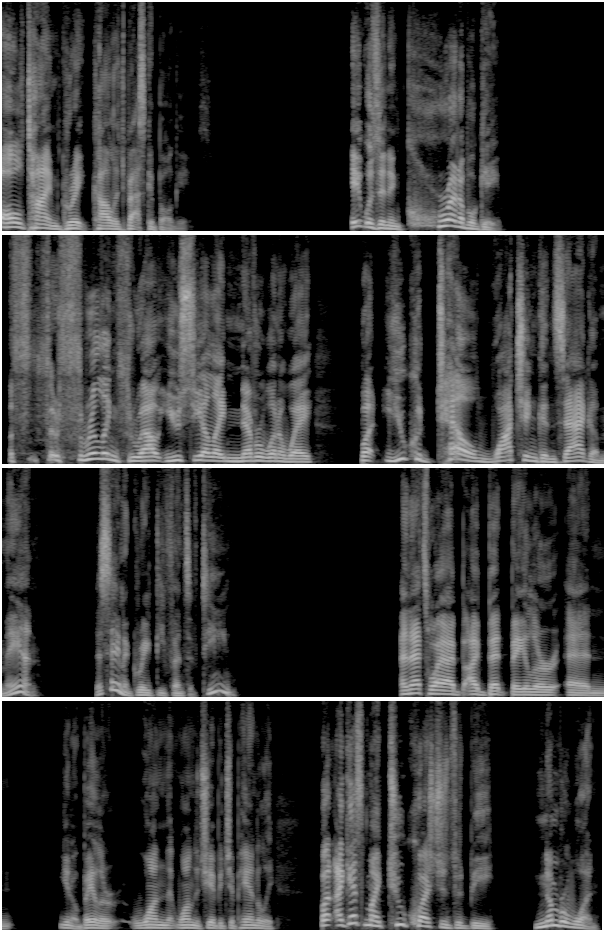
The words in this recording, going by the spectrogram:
all time great college basketball games. It was an incredible game. Th- thrilling throughout. UCLA never went away, but you could tell watching Gonzaga, man, this ain't a great defensive team. And that's why I, I bet Baylor and, you know, Baylor won, won the championship handily. But I guess my two questions would be number one,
